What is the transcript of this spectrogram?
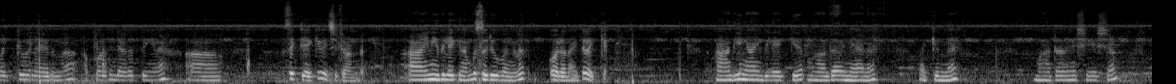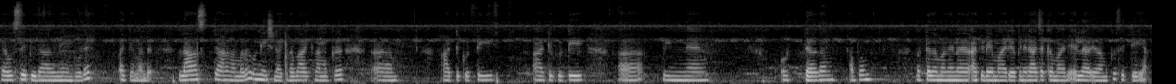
വൈക്കോലായിരുന്നു. അപ്പോൾ അതിന്റെ അകത്ത് ഇങ്ങനെ സെറ്റാക്കി വെച്ചിട്ടുണ്ട്. ഇനി ഇതിലേക്ക് നമുക്ക് സ്വരൂപങ്ങൾ ഓരോന്നായിട്ട് വയ്ക്കാം ആദ്യം ഞാൻ ഇതിലേക്ക് മാതാവിനെയാണ് വയ്ക്കുന്നത്. മാതാവിന് ശേഷം ദൗസ്യ പിതാവിനെയും കൂടെ വയ്ക്കുന്നുണ്ട്. ലാസ്റ്റാണ് നമ്മൾ ഉണ്ണീഷനാക്കുന്നത് ബാക്കി നമുക്ക് ആട്ടുകുട്ടി ആട്ടുകുട്ടി പിന്നെ ഒട്ടകം. അപ്പം ഒട്ടകം അങ്ങനെ ആട്ടിടയന്മാർ പിന്നെ രാജാക്കന്മാർ എല്ലാവരും നമുക്ക് സെറ്റ് ചെയ്യാം.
